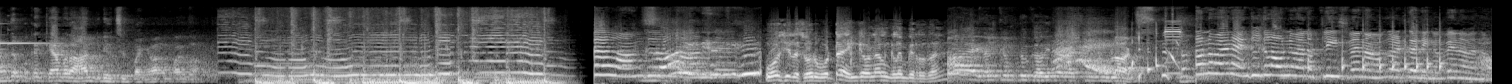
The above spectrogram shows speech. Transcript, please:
அந்த பக்கம் கேமரா ஆன் பண்ணி வச்சிருப்பாங்க. வாங்க பார்க்கலாம். ஓசியில சோறு போட்டா எங்க வேணாலும் கிளம்பிடுறதா? ஒண்ணு வேணாம் எங்களுக்கெல்லாம் ஒண்ணு வேணாம். ப்ளீஸ் வேணாம். ஒன்றும் எடுக்காதீங்க வேணாம் வேணாம்.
